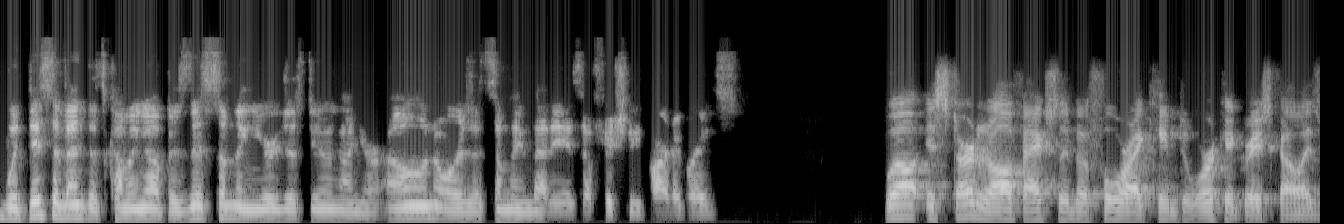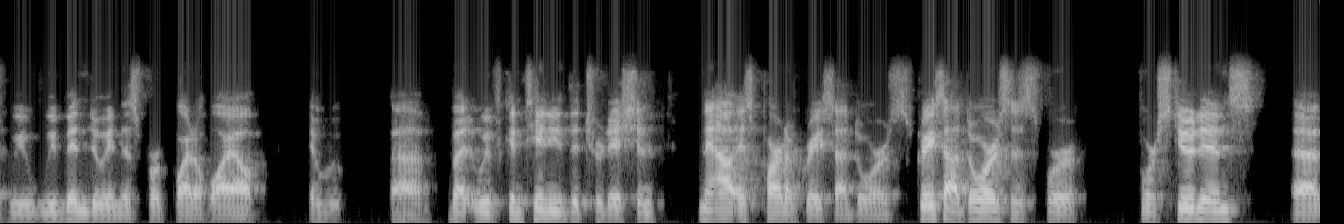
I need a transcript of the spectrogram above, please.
with this event that's coming up, is this something you're just doing on your own, or is it something that is officially part of Grace? Well, it started off actually before I came to work at Grace College. We we've been doing this for quite a while. It, uh, but we've continued the tradition now as part of Grace Outdoors. Grace Outdoors is for for students uh,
